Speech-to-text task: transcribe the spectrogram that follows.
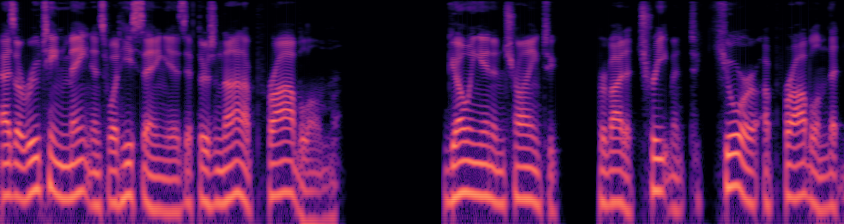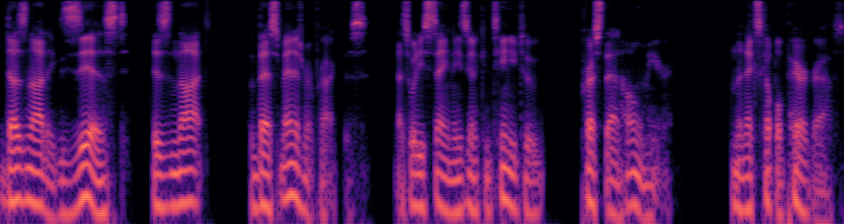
as a routine maintenance, what he's saying is if there's not a problem, going in and trying to provide a treatment to cure a problem that does not exist is not a best management practice. That's what he's saying. He's going to continue to press that home here in the next couple of paragraphs.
